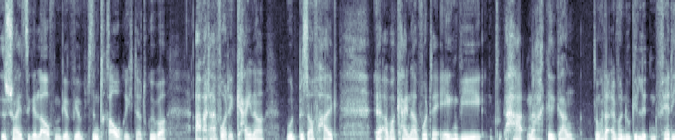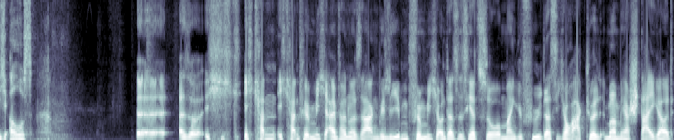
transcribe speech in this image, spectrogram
ist scheiße gelaufen, wir, wir sind traurig darüber. Aber da wurde keiner, gut, bis auf Hulk, äh, aber keiner wurde irgendwie hart nachgegangen. So, man hat einfach nur gelitten, fertig aus. Äh, also ich, ich, ich, kann, ich kann für mich einfach nur sagen, wir leben für mich, und das ist jetzt so mein Gefühl, das sich auch aktuell immer mehr steigert,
